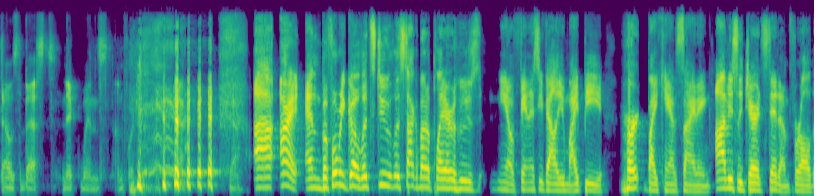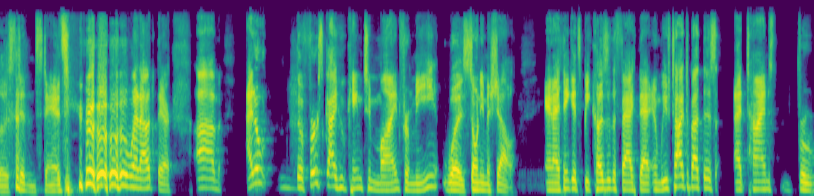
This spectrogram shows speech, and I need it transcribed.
that was the best. Nick wins, unfortunately. yeah. Yeah. Uh, all right, and before we go, let's do let's talk about a player whose you know fantasy value might be hurt by Cam signing. Obviously, Jarrett Stidham for all those Stidham stands who went out there. Um, I don't. The first guy who came to mind for me was Sony Michel. and I think it's because of the fact that, and we've talked about this at times for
